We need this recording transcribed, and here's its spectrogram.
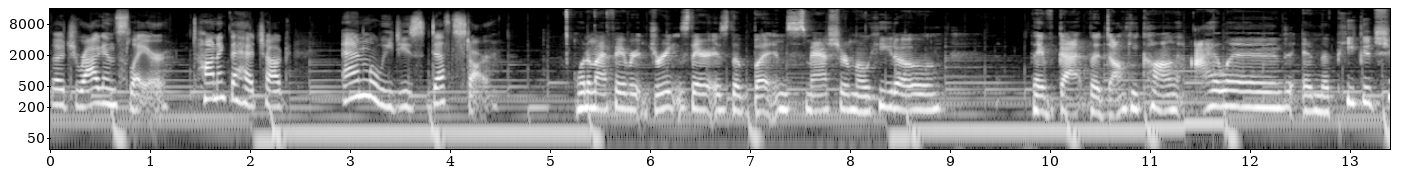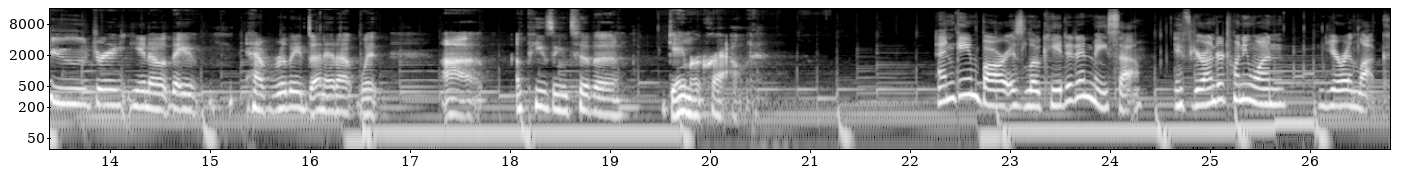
the Dragon Slayer, Tonic the Hedgehog, and Luigi's Death Star. One of my favorite drinks there is the Button Smasher Mojito. They've got the Donkey Kong Island and the Pikachu drink. You know, they have really done it up with uh, appeasing to the gamer crowd. Endgame Bar is located in Mesa. If you're under 21, you're in luck.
